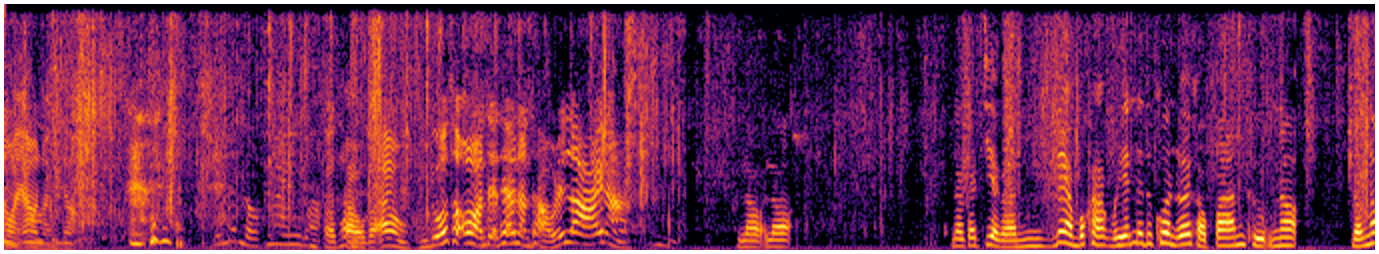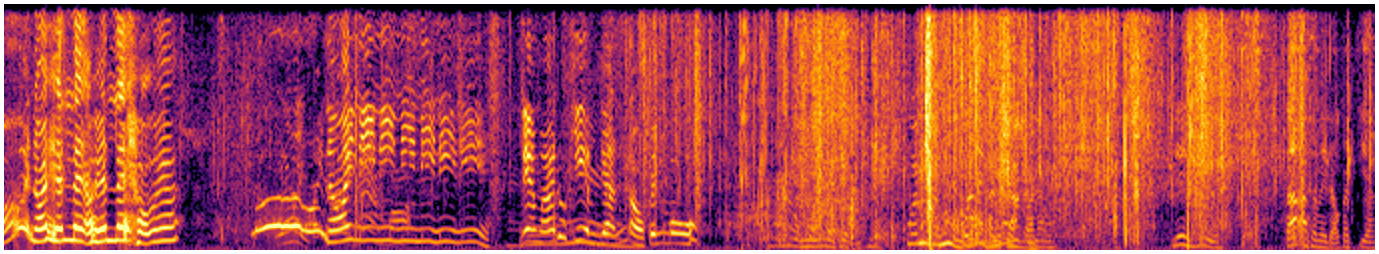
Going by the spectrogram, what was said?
หน่อยเอาหน่อยพี่น้องเถาๆก็เอาโยสะอ่อนแต่แท้นั่นเถาได้ร้ายน่ะเลาะเลาะ แล้วก็เจียกันแนมบ่คักบ่เห็นได้ทุกคนเอ้ยเขาปานคืบเนาะดอกน้อยน้อยเห็นแล้วเห็นแล้วแม่น้อยน้อยนี่นี่นี่นี่นี่นี่เนี่ยมาดูขี้มยันออกเป็นโมกล้วยมันก็นุ่มกล้วยกในขนขมนมก่อนนะเล่นอยู่ตาอาทำไมดอกกระเจียง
